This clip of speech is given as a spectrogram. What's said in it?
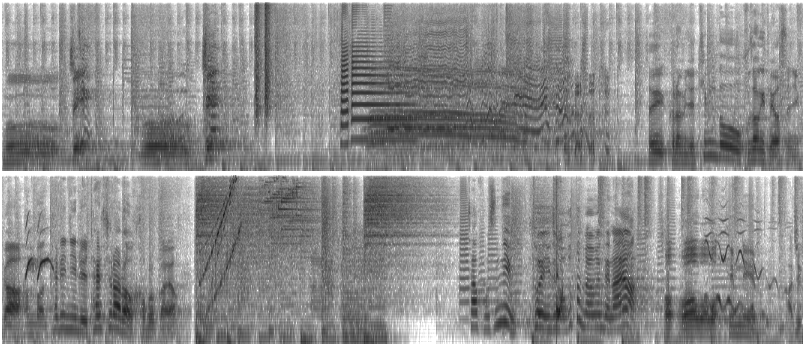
묵지, 묵지. 저희 그럼 이제 팀도 구성이 되었으니까 한번 테린이를 탈출하러 가볼까요? 자, 고수님, 저희 이제 뭐부터 배우면 되나요? 어, 워, 워, 워, 팀님 아직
